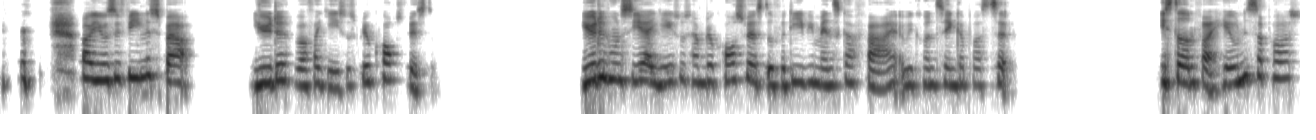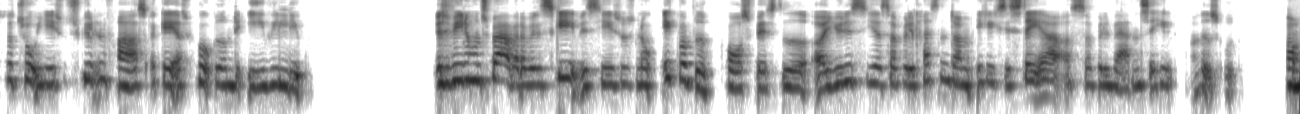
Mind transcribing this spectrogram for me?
og Josefine spørger Jytte, hvorfor Jesus blev korsfæstet. Jytte, hun siger, at Jesus han blev korsfæstet, fordi vi mennesker er feje, og vi kun tænker på os selv. I stedet for at hævne sig på os, så tog Jesus skylden fra os og gav os håbet om det evige liv. Josefine hun spørger, hvad der ville ske, hvis Jesus nu ikke var blevet korsfæstet, og Jytte siger, så vil kristendommen ikke eksistere, og så vil verden se helt anderledes ud. Bum,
